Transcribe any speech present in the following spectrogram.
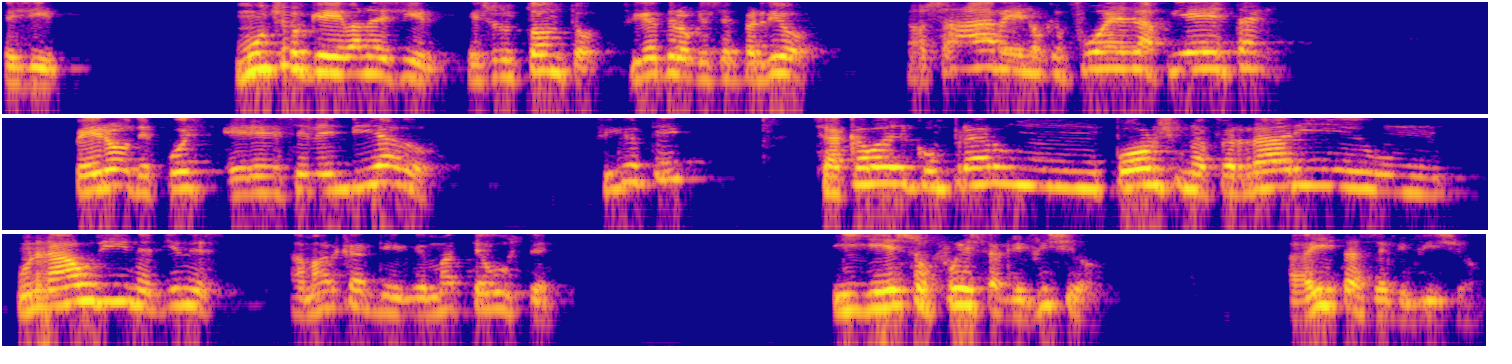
Es decir, muchos que van a decir, es un tonto, fíjate lo que se perdió. No sabe lo que fue la fiesta. Pero después eres el enviado. Fíjate, se acaba de comprar un Porsche, una Ferrari, un, un Audi, ¿me entiendes? La marca que, que más te guste. Y eso fue sacrificio. Ahí está el sacrificio.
